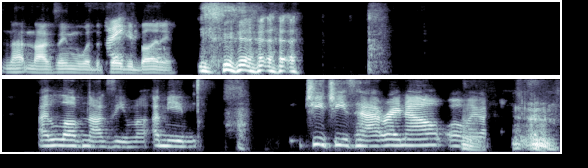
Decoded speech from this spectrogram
Not Noxeema with the piggy bunny. I love Noxeema. I mean, Chi Chi's hat right now. Oh my hmm. god,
